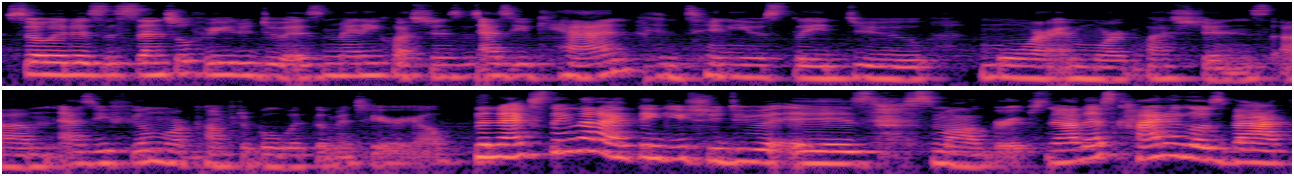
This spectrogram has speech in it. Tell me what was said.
so it is essential for you to do as many questions as you can continuously do more and more questions um, as you feel more comfortable with the material. The next thing that I think you should do is small groups. Now this kind of goes back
